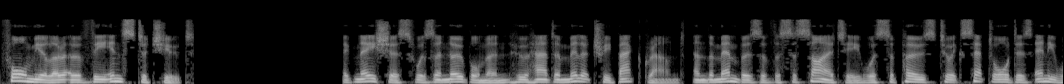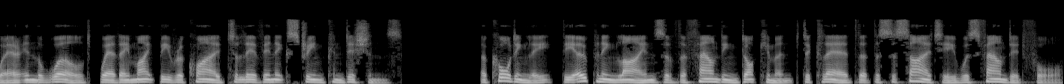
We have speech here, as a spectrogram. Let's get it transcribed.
formula of the Institute Ignatius was a nobleman who had a military background, and the members of the society were supposed to accept orders anywhere in the world, where they might be required to live in extreme conditions. Accordingly, the opening lines of the founding document declared that the society was founded for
